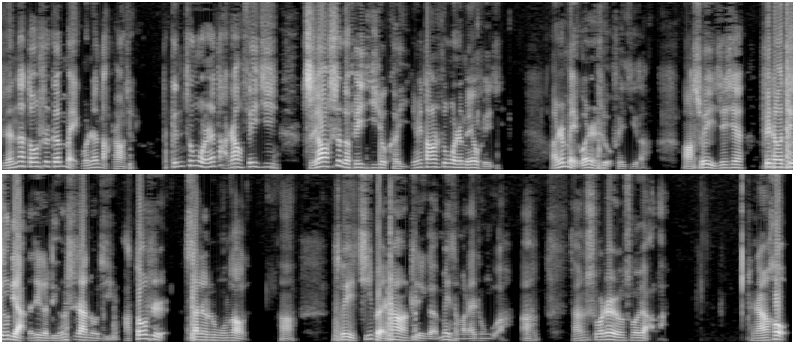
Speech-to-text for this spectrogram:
人那都是跟美国人打仗去了，跟中国人打仗飞机只要是个飞机就可以，因为当时中国人没有飞机，啊，人美国人是有飞机的啊，所以这些非常经典的这个零式战斗机啊，都是三菱重工造的啊，所以基本上这个没怎么来中国啊，咱们说这又说远了，然后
